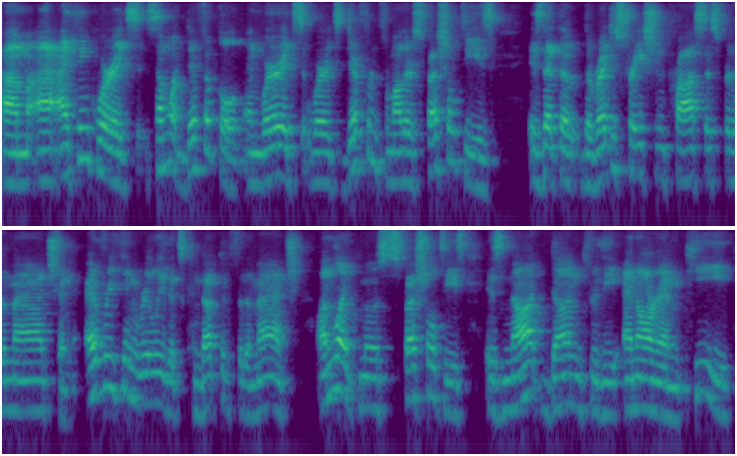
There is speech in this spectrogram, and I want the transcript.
Um, I, I, think where it's somewhat difficult and where it's where it's different from other specialties is that the, the registration process for the match and everything really that's conducted for the match, unlike most specialties, is not done through the NRMP.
